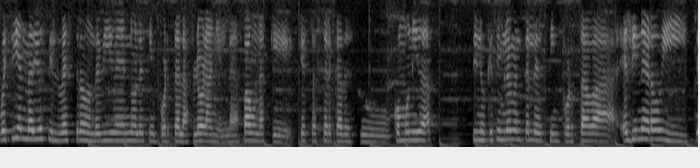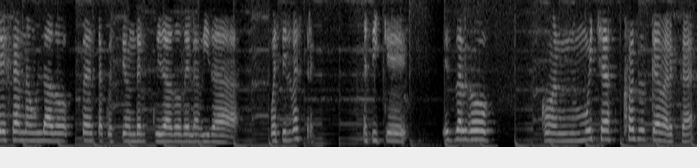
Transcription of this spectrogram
pues sí, en medio silvestre donde viven no les importa la flora ni la fauna que, está cerca de su comunidad, sino que simplemente les importaba el dinero y dejan a un lado toda esta cuestión del cuidado de la vida pues silvestre. Así que es algo con muchas cosas que abarcar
